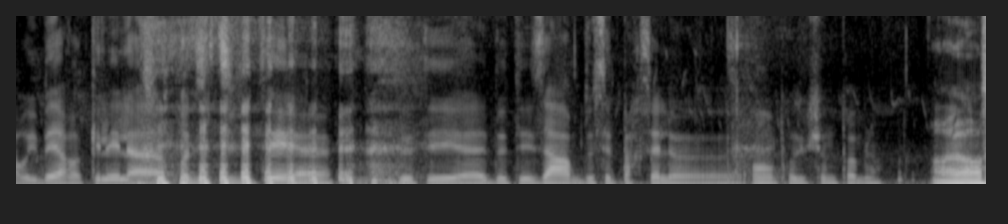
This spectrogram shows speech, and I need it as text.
Alors Hubert, quelle est la productivité euh, de, tes, euh, de tes arbres, de cette parcelle euh, en production de pommes là? Alors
